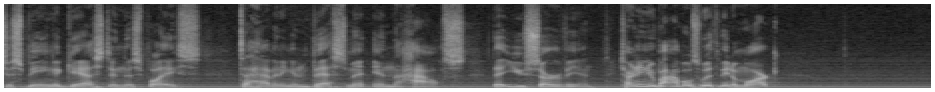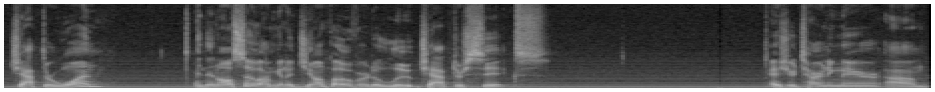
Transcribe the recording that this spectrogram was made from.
just being a guest in this place to having an investment in the house that you serve in. Turning your Bibles with me to Mark chapter 1, and then also I'm going to jump over to Luke chapter 6. As you're turning there, um,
